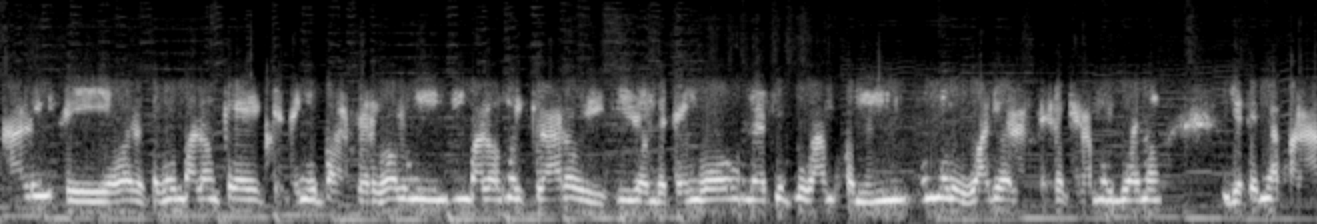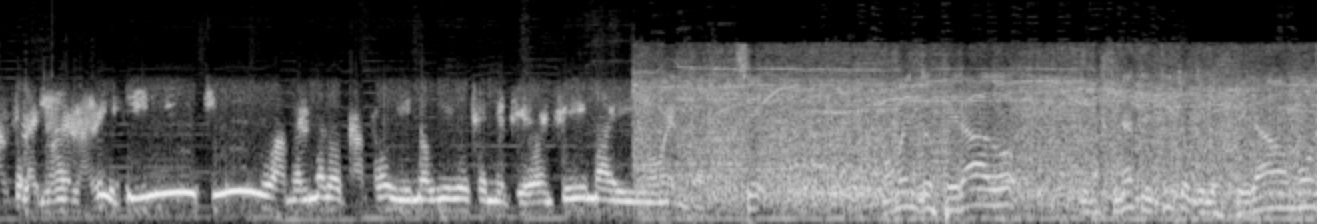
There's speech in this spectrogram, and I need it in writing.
Cali, y bueno, tengo un balón que, que tengo para hacer gol, un, un balón muy claro, y, y donde tengo un equipo jugando con un, un uruguayo delantero que era muy bueno, y yo tenía para dársela y no se la di. Y, y Duhamel me lo tapó, y vino Guido se me tiró encima, y... Momento, sí. Momento esperado. Imagínate, Tito, que lo esperábamos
